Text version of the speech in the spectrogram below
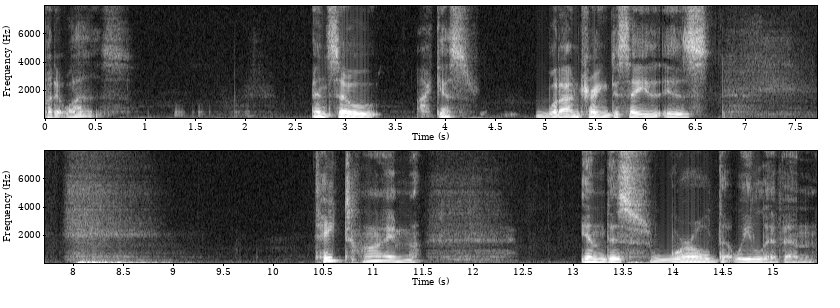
But it was. And so I guess what I'm trying to say is take time in this world that we live in.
